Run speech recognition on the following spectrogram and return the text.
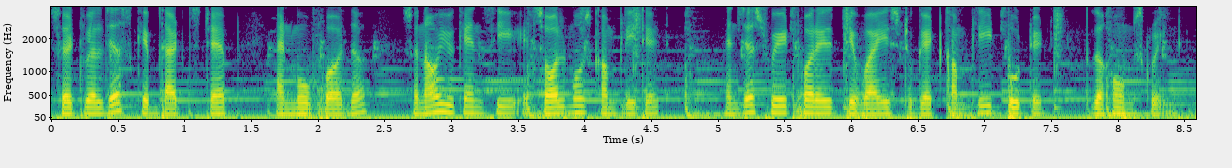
So it will just skip that step and move further. So now you can see it's almost completed and just wait for a device to get complete booted to the home screen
